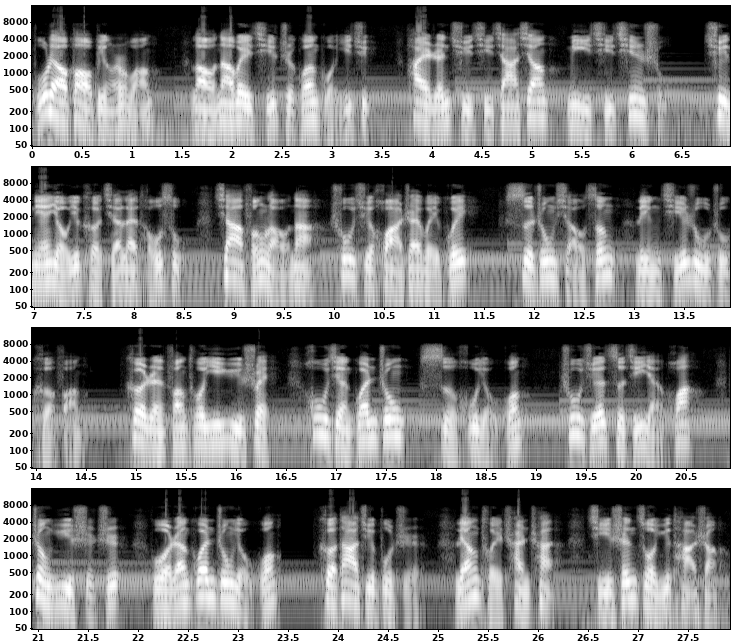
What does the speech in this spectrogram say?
不料暴病而亡。老衲为其置棺椁一具，派人去其家乡觅其亲属。去年有一客前来投诉，恰逢老衲出去化斋未归。”寺中小僧领其入住客房，客人方脱衣欲睡，忽见棺中似乎有光，初觉自己眼花，正欲视之，果然棺中有光，可大惧不止，两腿颤颤，起身坐于榻上，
